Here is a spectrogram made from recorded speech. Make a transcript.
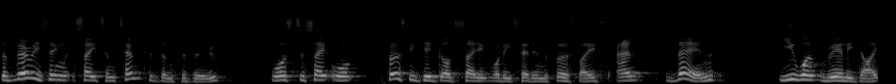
The very thing that Satan tempted them to do was to say, Well, firstly, did God say what he said in the first place? And then you won't really die.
